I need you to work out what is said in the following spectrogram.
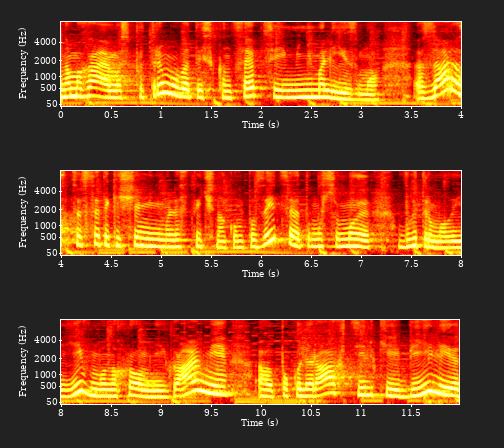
намагаємось притримуватись концепції мінімалізму. Зараз це все-таки ще мінімалістична композиція, тому що ми витримали її в монохромній гамі е, по кольорах тільки білі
